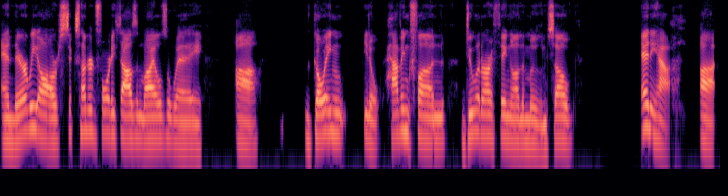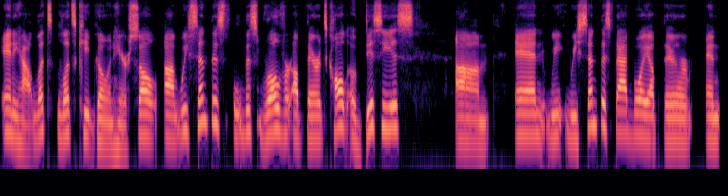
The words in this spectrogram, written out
and there we are, six hundred forty thousand miles away, uh, going, you know, having fun, doing our thing on the moon. So, anyhow, uh, anyhow, let's let's keep going here. So uh, we sent this this rover up there. It's called Odysseus, um, and we we sent this bad boy up there, and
